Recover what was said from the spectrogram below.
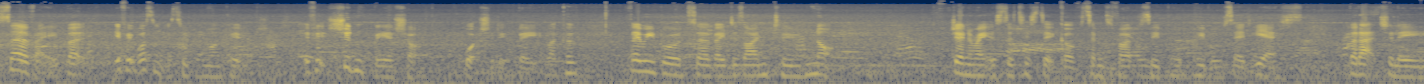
survey, but if it wasn't a supermarket, if it shouldn't be a shop, what should it be? Like a very broad survey designed to not generate a statistic of 75% people- people said yes, but actually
